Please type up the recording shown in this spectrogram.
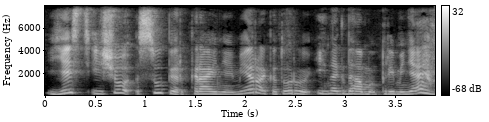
Есть еще супер крайняя мера, которую иногда мы применяем,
